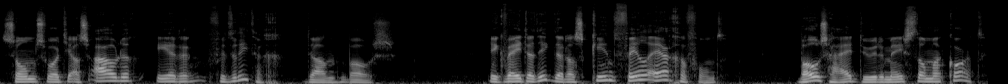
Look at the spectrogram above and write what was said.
Soms word je als ouder eerder verdrietig dan boos. Ik weet dat ik dat als kind veel erger vond. Boosheid duurde meestal maar kort,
